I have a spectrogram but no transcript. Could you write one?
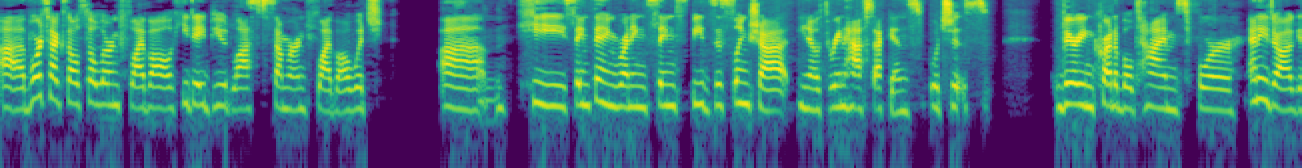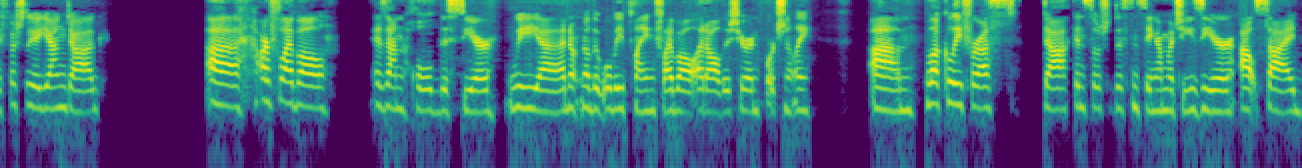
Uh, Vortex also learned flyball. He debuted last summer in flyball, which um, he same thing, running same speeds as slingshot. You know, three and a half seconds, which is very incredible times for any dog, especially a young dog. Uh, our flyball is on hold this year. We uh, I don't know that we'll be playing flyball at all this year, unfortunately. Um, luckily for us, dock and social distancing are much easier outside,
